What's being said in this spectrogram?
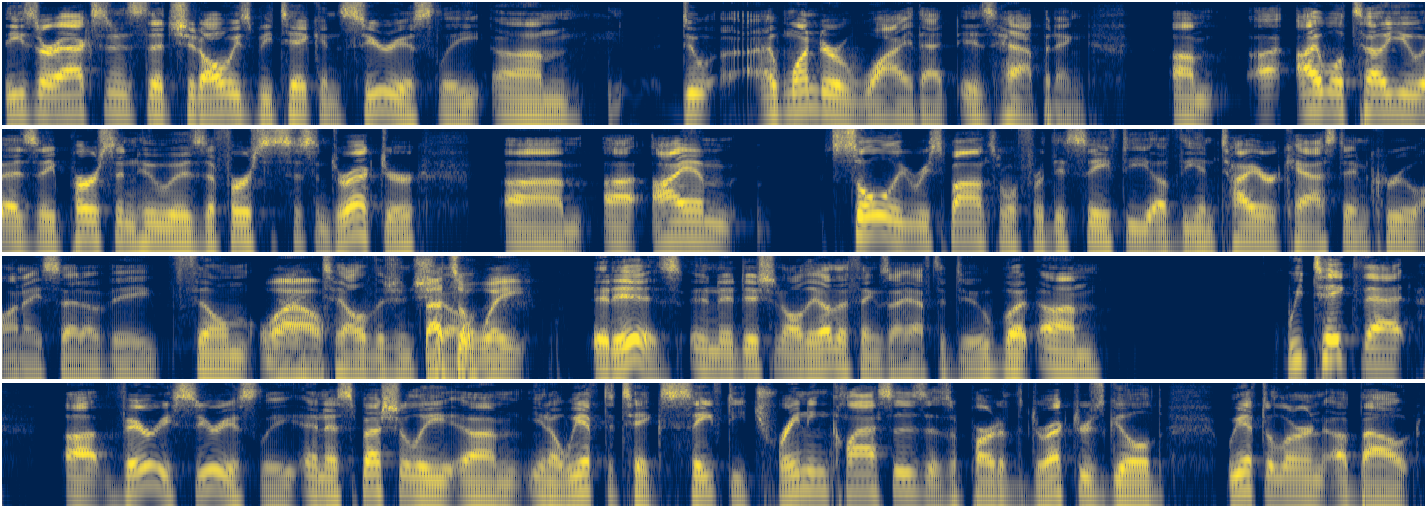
these are accidents that should always be taken seriously. Um, do I wonder why that is happening? Um, I, I will tell you, as a person who is a first assistant director, um, uh, I am solely responsible for the safety of the entire cast and crew on a set of a film or Wow. a television show. That's a weight. It is, in addition to all the other things I have to do. But um, we take that uh, very seriously, and especially, um, you know, we have to take safety training classes as a part of the Directors Guild. We have to learn about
